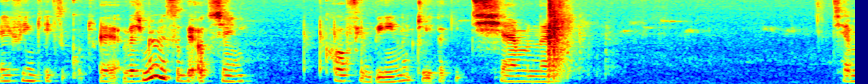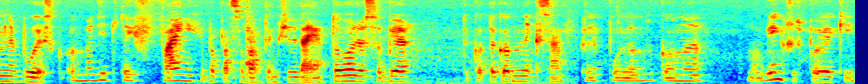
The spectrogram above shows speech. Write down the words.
I think it's good. E, Weźmiemy sobie odcień Coffee Bean, czyli taki ciemny, ciemny błysk. On będzie tutaj fajnie chyba pasował, tak mi się wydaje. Dołożę sobie tylko tego NYXa, klepując go na no, większość powieki.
